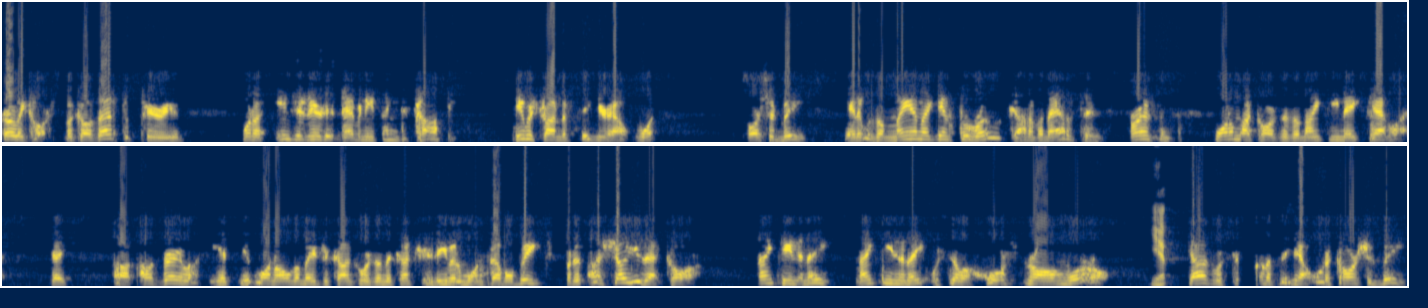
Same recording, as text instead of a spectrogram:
early cars, because that's the period when an engineer didn't have anything to copy. He was trying to figure out what car should be. And it was a man against the road kind of an attitude. For instance, one of my cars is a 1908 Cadillac. Okay. Uh, I was very lucky. It, it won all the major concours in the country. It even won Pebble Beach. But if I show you that car, 1908, 1908 was still a horse-drawn world. Yep. Guys were still trying to figure out what a car should be.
